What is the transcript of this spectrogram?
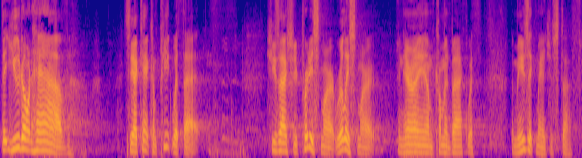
that you don't have. See, I can't compete with that. She's actually pretty smart, really smart. And here I am coming back with the music major stuff.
